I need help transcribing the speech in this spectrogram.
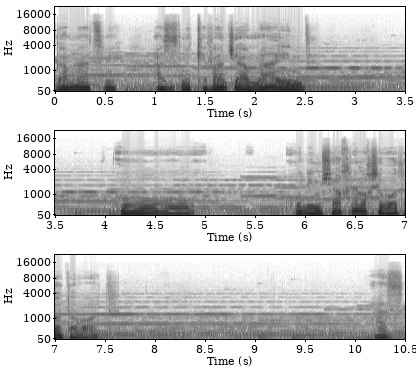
גם לעצמי. אז מכיוון שהמיינד הוא, הוא נמשך למחשבות לא טובות, אז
